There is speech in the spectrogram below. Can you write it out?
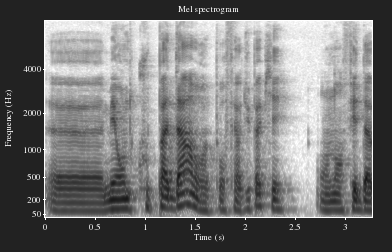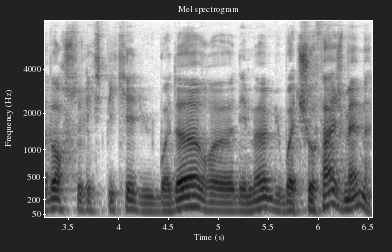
Mais on ne coupe pas d'arbres pour faire du papier. On en fait d'abord, je te l'expliquais, du bois d'œuvre, des meubles, du bois de chauffage même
